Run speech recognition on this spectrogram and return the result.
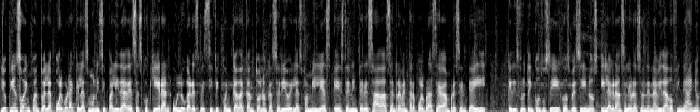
Yo pienso en cuanto a la pólvora que las municipalidades escogieran un lugar específico en cada cantón o caserío y las familias estén interesadas en reventar pólvora se hagan presente ahí. Que disfruten con sus hijos, vecinos y la gran celebración de Navidad o fin de año,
